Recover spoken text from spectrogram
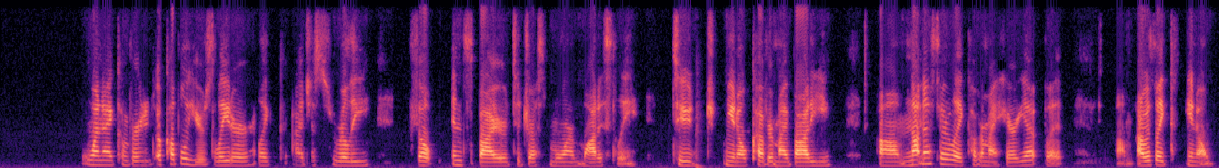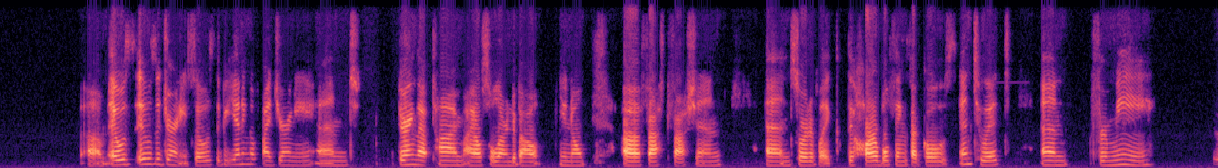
when I converted a couple years later, like I just really felt inspired to dress more modestly, to you know cover my body, um, not necessarily like cover my hair yet, but um, I was like you know, um, it was it was a journey. So it was the beginning of my journey, and during that time, I also learned about you know, uh, fast fashion and sort of like the horrible things that goes into it. And for me,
